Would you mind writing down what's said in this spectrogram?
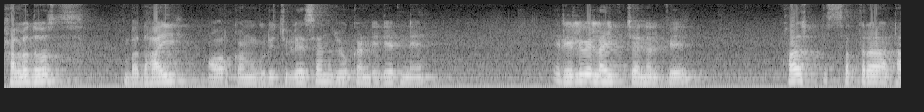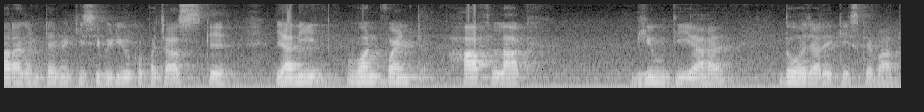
हेलो दोस्त, बधाई और कॉन्ग्रेचुलेसन जो कैंडिडेट ने रेलवे लाइव चैनल पे फ़र्स्ट सत्रह अठारह घंटे में किसी वीडियो को पचास के, यानी one point half lakh view दिया है 2021 के बाद।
